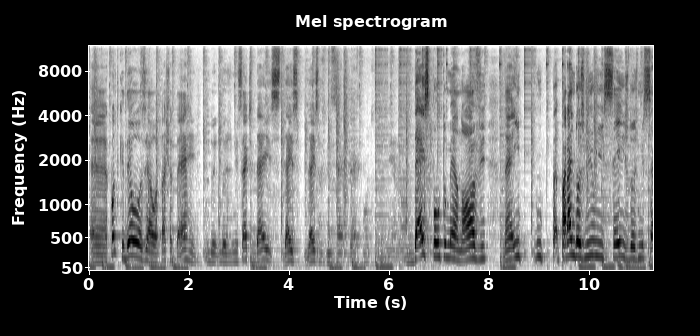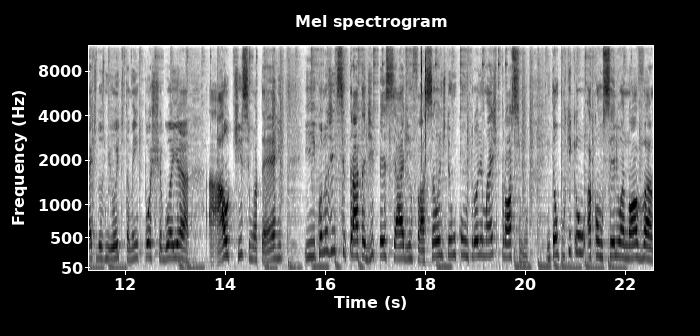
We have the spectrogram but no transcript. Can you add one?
é, quanto que deu, Zé, a taxa TR em 2007? 10, 10, 10... 2007, 10.69. 10.69, né? E, em, parar em 2006, 2007, 2008 também, poxa, chegou aí a, a altíssimo a TR. E quando a gente se trata de IPCA de inflação, a gente tem um controle mais próximo. Então, por que, que eu aconselho a nova,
